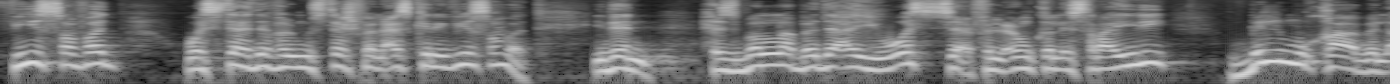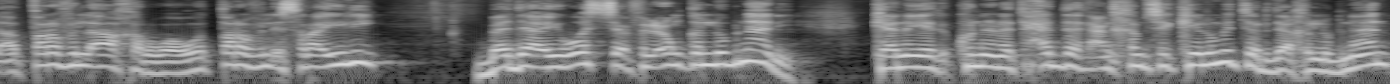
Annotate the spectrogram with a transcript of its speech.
في صفد واستهدف المستشفى العسكري في صفد إذا حزب الله بدأ يوسع في العمق الإسرائيلي بالمقابل الطرف الآخر وهو الطرف الإسرائيلي بدأ يوسع في العمق اللبناني. كان كنا نتحدث عن خمسة كيلومتر داخل لبنان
